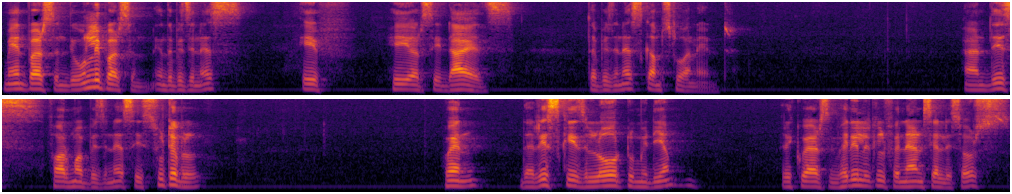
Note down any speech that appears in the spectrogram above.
main person, the only person in the business, if he or she dies, the business comes to an end. And this form of business is suitable when the risk is low to medium, requires very little financial resource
